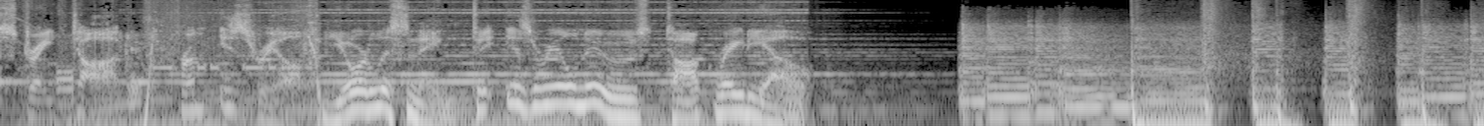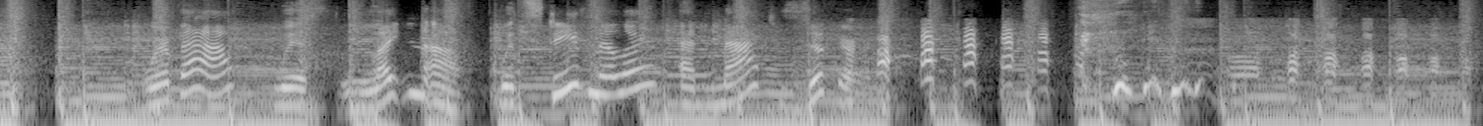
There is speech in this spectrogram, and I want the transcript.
Straight talk from Israel. You're listening to Israel News Talk Radio. We're back with Lighten Up with Steve Miller and Matt Zucker.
